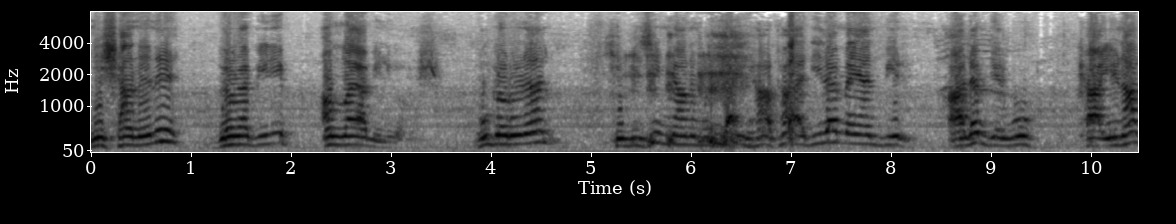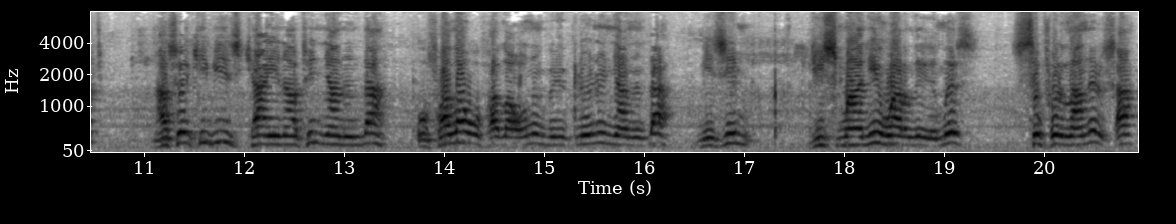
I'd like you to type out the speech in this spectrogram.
nişanını görebilip anlayabiliyoruz. Bu görünen ki bizim yanımızda ihata edilemeyen bir alemdir bu kainat. Nasıl ki biz kainatın yanında ufala ufala onun büyüklüğünün yanında bizim cismani varlığımız sıfırlanırsa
